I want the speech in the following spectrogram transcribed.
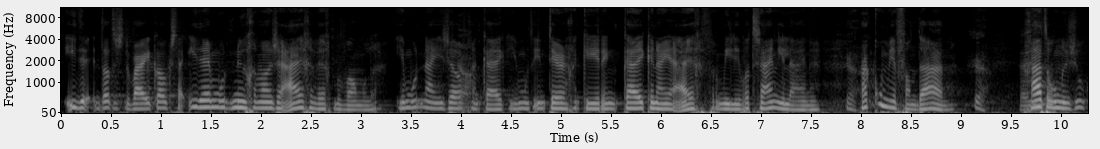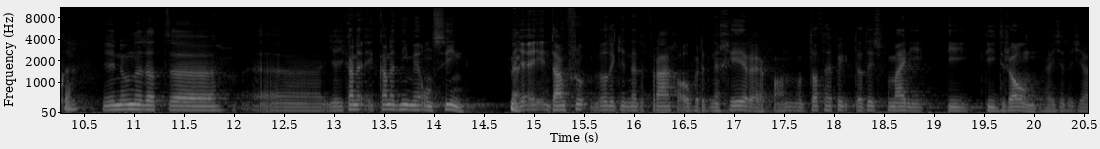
ieder- dat is waar ik ook sta. Iedereen moet nu gewoon zijn eigen weg bewandelen. Je moet naar jezelf Ja. gaan kijken. Je moet intern gaan keren, kijken naar je eigen familie. Wat zijn die lijnen? Ja. Waar kom je vandaan? Ja, Ga het onderzoeken. je noemde dat, eh, eh, je, je kan het, ik kan het niet meer ontzien. Nee. Je, daarom vroeg, wilde ik je net vragen over het negeren ervan. Want dat, heb ik, dat is voor mij die, die, die droom. Weet je, dat je,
